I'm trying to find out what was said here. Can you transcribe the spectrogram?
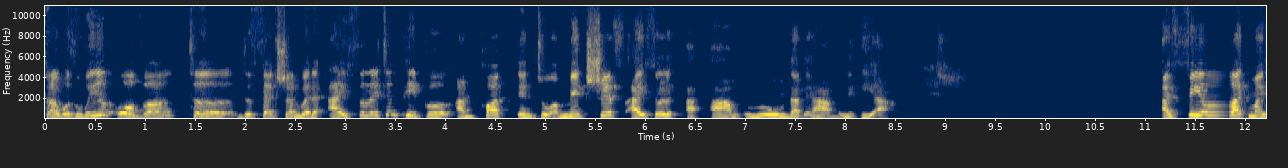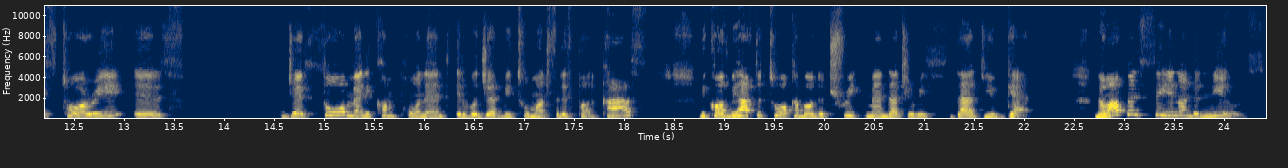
So I was wheeled over to the section where they're isolating people and put into a makeshift isolate uh, um, room that they have in the ER. I feel like my story is just so many components. It will just be too much for this podcast because we have to talk about the treatment that you that you get. Now I've been seeing on the news,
